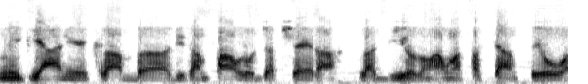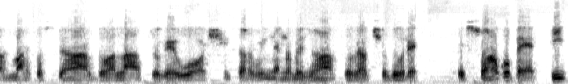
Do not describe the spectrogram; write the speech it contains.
nei piani del club di San Paolo già c'era l'addio a un attaccante o al Marco Leonardo o all'altro che è Washington, quindi hanno preso un altro calciatore e sono coperti.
